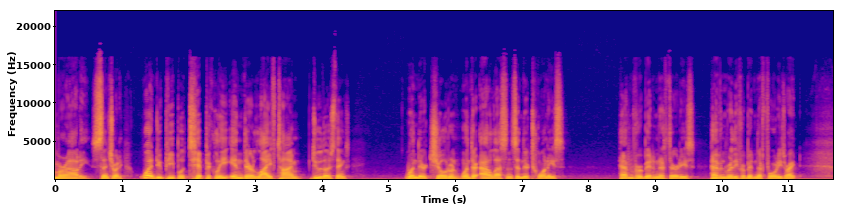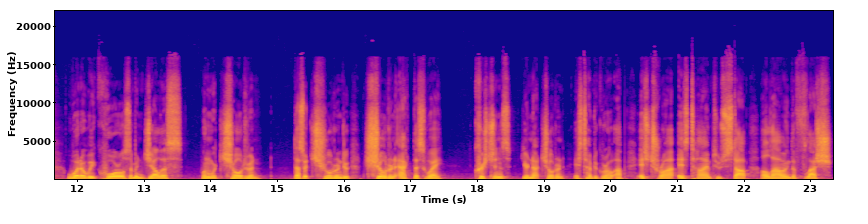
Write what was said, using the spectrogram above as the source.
morality, sensuality. When do people typically in their lifetime do those things? When they're children, when they're adolescents, in their 20s heaven forbid in their 30s, heaven really forbid in their 40s, right? When are we quarrelsome and jealous? When we're children. That's what children do. Children act this way. Christians, you're not children. It's time to grow up. It's, try, it's time to stop allowing the flesh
